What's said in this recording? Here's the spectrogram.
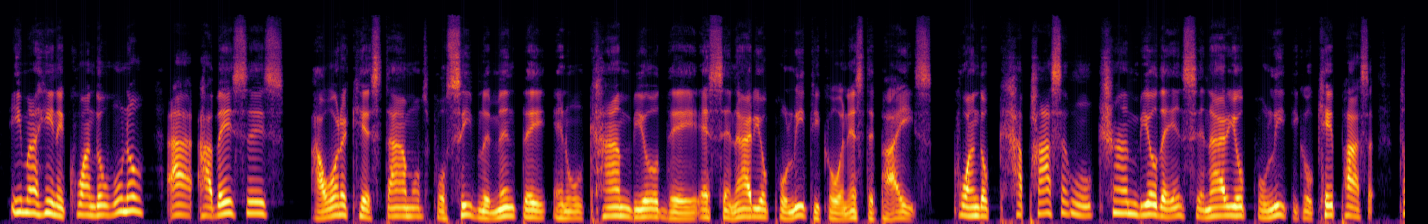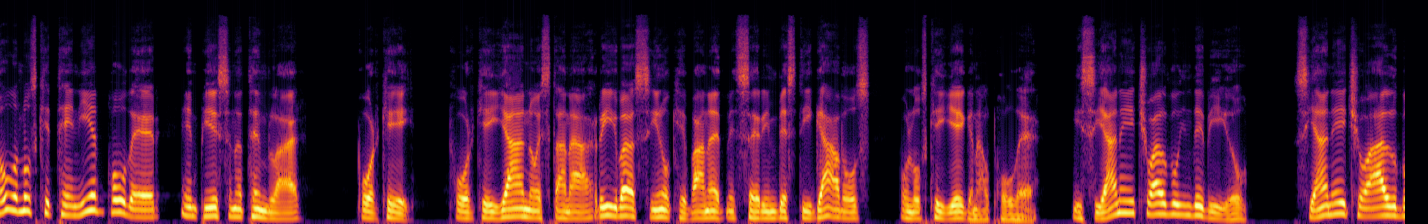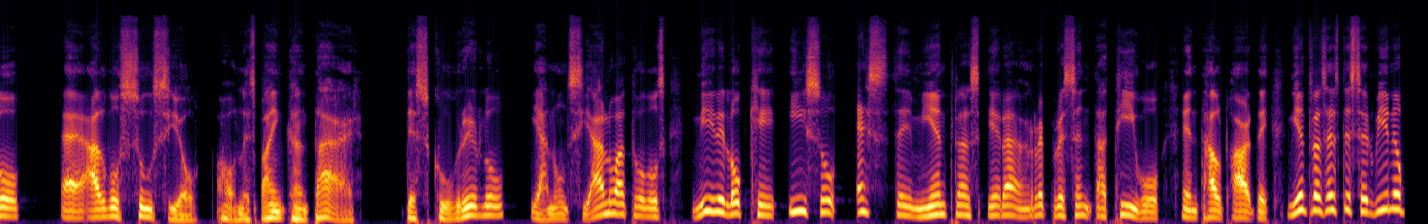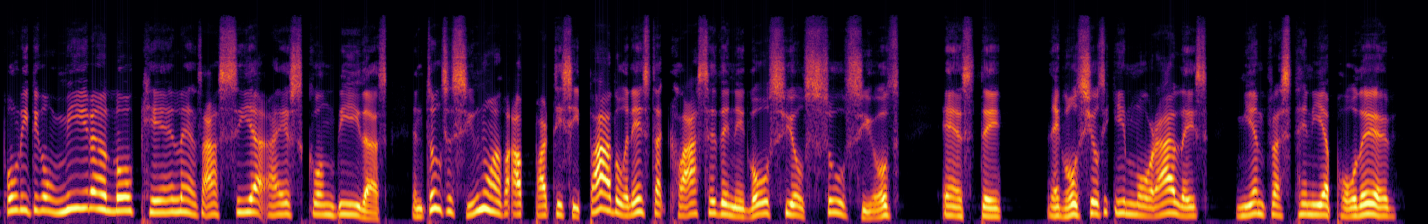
Imagine cuando uno a, a veces, ahora que estamos posiblemente en un cambio de escenario político en este país, cuando pasa un cambio de escenario político, ¿qué pasa? Todos los que tenían poder empiezan a temblar. ¿Por qué? Porque ya no están arriba, sino que van a ser investigados por los que llegan al poder. Y si han hecho algo indebido, si han hecho algo, eh, algo sucio, oh, les va a encantar descubrirlo y anunciarlo a todos. Mire lo que hizo este mientras era representativo en tal parte. Mientras este servidor político, mira lo que él hacía a escondidas. Entonces, si uno ha, participado en esta clase de negocios sucios, este, negocios inmorales, mientras tenía poder,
